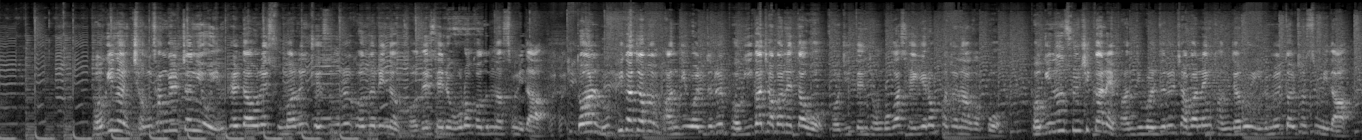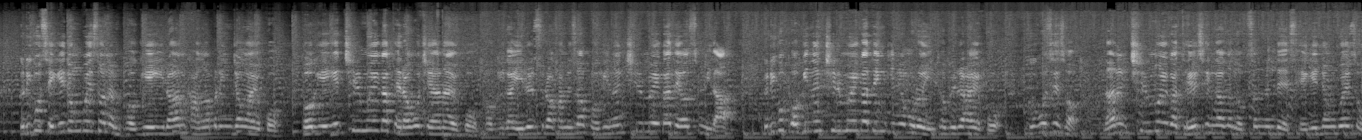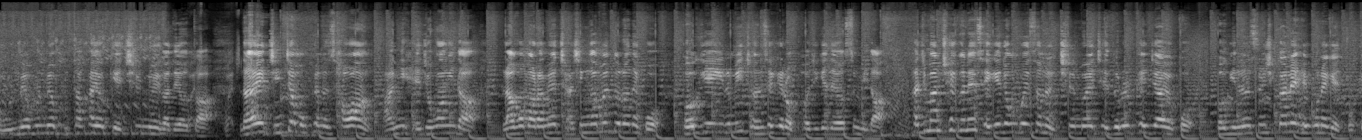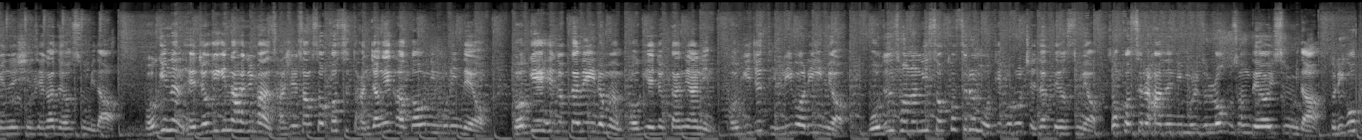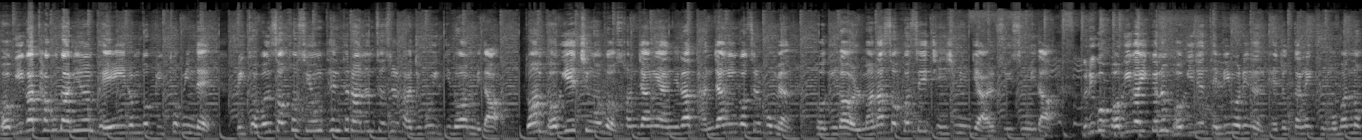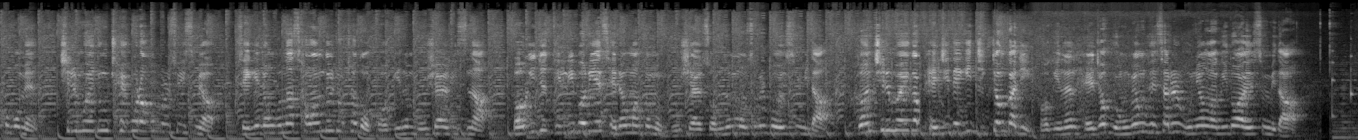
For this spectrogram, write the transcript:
버기는 정상결전 이후 임펠다운의 수많은 죄수들을 거느리는 거대 세력으로 거듭났습니다. 또한 루피가 잡은 반디월드를 버기가 잡아냈다고 거짓된 정보가 세계로 퍼져나갔고 버기는 순식간에 반디월드를 잡아낸 강자로 이름을 떨쳤습니다. 그리고 세계 정부에서는 버기의 이러한 강함을 인정하였고 버기에게 칠무회가 되라고 제안하였고 버기가 이를 수락하면서 버기는 칠무회가 되었습니다. 그리고 버기는 칠무회가 된 기념으로 인터뷰를 하였고 그곳에서 나는 칠무회가 될 생각은 없었는데 세계 정부에서 울며불며 부탁하였기에 칠무회가 되었다. 나의 진짜 목표는 사왕 아니 해적왕이다. 라고 말하며 자신감을 드러냈고 버기의 이름이 전 세계로 퍼지게 되었습니다. 하지만 최근에 세계 정부에서는 칠무의 제도를 폐지하였고 버기는 순식간에 해군에게 쫓기는 신세가 되었습니다. 버기는 해적이긴 하지만 사실상 서커스 단장에 가까운 인물인데요. 버기의 해적단의 이름은 버기 해적단이 아닌 버기즈 딜리버리이며 모든 선언이 서커스를 모티브로 제작되었으며 서커스를 하는 인물들로 구성되어 있습니다. 그리고 버기가 타고 다니는 배의 이름도 빅톱인데 빅톱은 서커스용 텐트라는 뜻을 가지고 있기도 합니다. 또한 버기의 칭호도 선장이 아니라 단장인 것을 보면 버기가 얼마나 서커스의 진심인지 알 수 있습니다. 그리고 버기가 이끄는 버기즈 딜리버리는 해적단의 규모만 놓고 보면 실무회 중 최고라고 볼 수 있으며 세계 정부나 사왕들조차도 버기는 무시할 있으나 버기즈 딜리버리의 세력만큼은 무시할 수 없는 모습을 보였습니다. 또한 칠무회가 폐지되기 직전까지 버기는 해적 용병 회사를 운영하기도 하였습니다.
